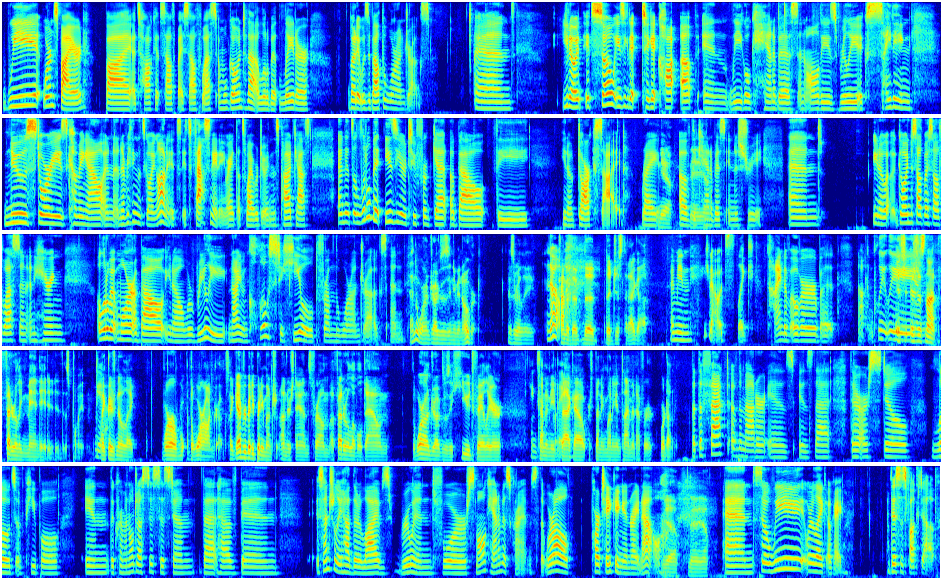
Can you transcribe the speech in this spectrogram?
we were inspired by a talk at South by Southwest, and we'll go into that a little bit later. But it was about the war on drugs. And, you know, it, it's so easy to, to get caught up in legal cannabis and all these really exciting news stories coming out and, and everything that's going on. It's it's fascinating, right? That's why we're doing this podcast. And it's a little bit easier to forget about the, you know, dark side, right? Yeah. Of the Yeah, yeah. cannabis industry. And, you know, going to South by Southwest and, and hearing a little bit more about, you know, we're really not even close to healed from the war on drugs. And And the war on drugs isn't even over. Is really no, kind of the, the the gist that I got. I mean, you know, it's like kind of over, but not completely. It's it's just not federally mandated at this point. Yeah. Like there's no like war the war on drugs. Like everybody pretty much understands from a federal level down, the war on drugs was a huge failure. Kind of need to back out. We're spending money and time and effort. We're done. But the fact of the matter is, is that there are still loads of people in the criminal justice system that have been essentially had their lives ruined for small cannabis crimes that we're all partaking in right now. Yeah, yeah, yeah. And so we were like, okay, this is fucked up.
